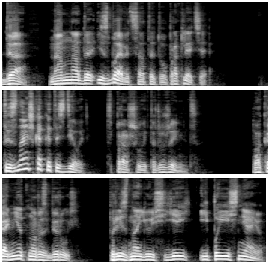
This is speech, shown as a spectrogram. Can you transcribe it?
Да, нам надо избавиться от этого проклятия. «Ты знаешь, как это сделать?» – спрашивает оружейница. «Пока нет, но разберусь». Признаюсь ей и поясняю.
